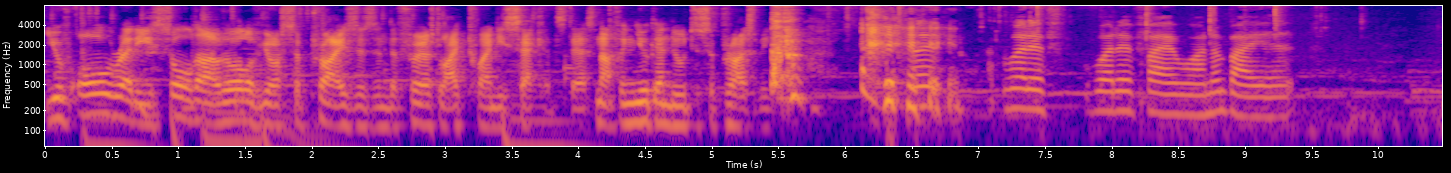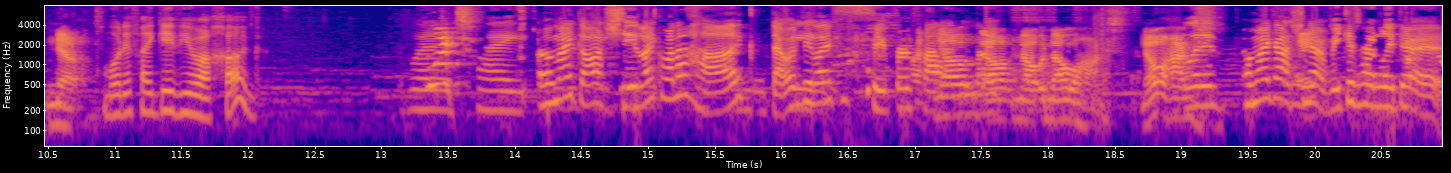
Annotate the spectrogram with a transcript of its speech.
you've already sold out all of your surprises in the first like 20 seconds. There's nothing you can do to surprise me. But what if what if I want to buy it? no. What if I give you a hug? What, if I? Oh my gosh, do you like want a hug? That would be like super fun. No, like- no, no, no hugs. No hugs. What if? Oh my gosh, no, we can totally do it.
